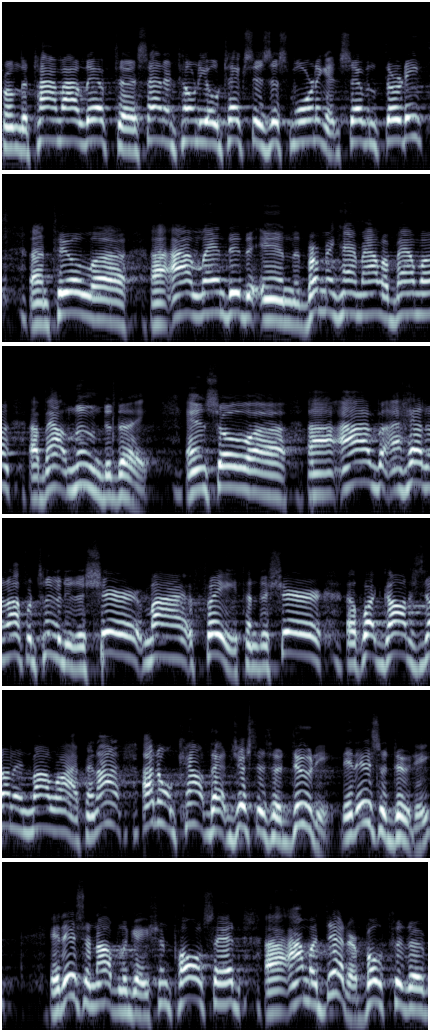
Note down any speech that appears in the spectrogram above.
from the time I left uh, San Antonio, Texas this morning at 7:30 until uh, I landed in Birmingham, Alabama about noon today. And so uh, I've had an opportunity to share my faith and to share uh, what God has done in my life. And I, I don't count that just as a duty, it is a duty. It is an obligation. Paul said, uh, I'm a debtor, both to the,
